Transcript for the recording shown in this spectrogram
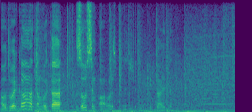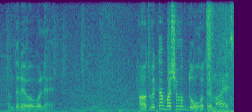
А от ВК, там ВК зовсім. А, ось чекайте. Там дерева валяє. А от ВК бачимо довго тримається.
